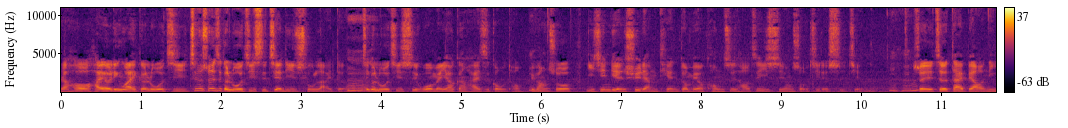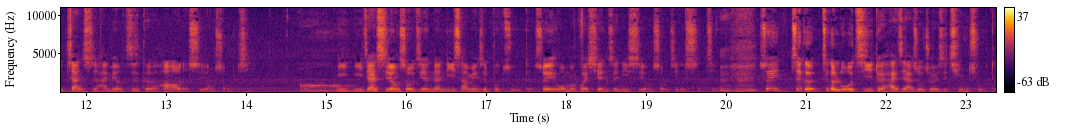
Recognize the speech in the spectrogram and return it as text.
然后还有另外一个逻辑，这个所以这个逻辑是建立出来的。嗯、这个逻辑是我们要跟孩子沟通，比方说已经连续两天都没有控制好自己使用手机的时间了，嗯哼，所以这代表你暂时还没有资格好好的使用手机。哦，你你在使用手机的能力上面是不足的，所以我们会限制你使用手机的时间。嗯哼，所以这个这个逻辑对孩子来说就会是清楚的。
